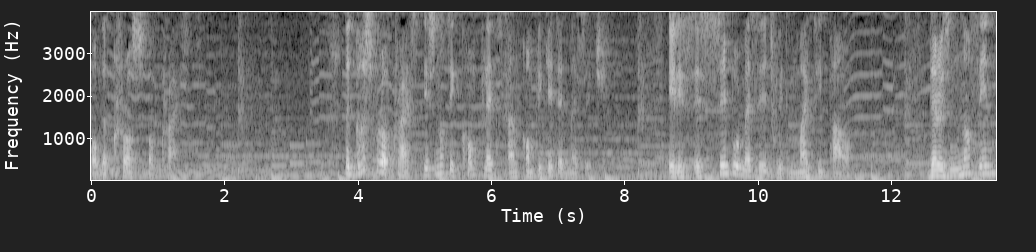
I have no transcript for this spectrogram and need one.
of the cross of Christ. The gospel of Christ is not a complex and complicated message. It is a simple message with mighty power. There is nothing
